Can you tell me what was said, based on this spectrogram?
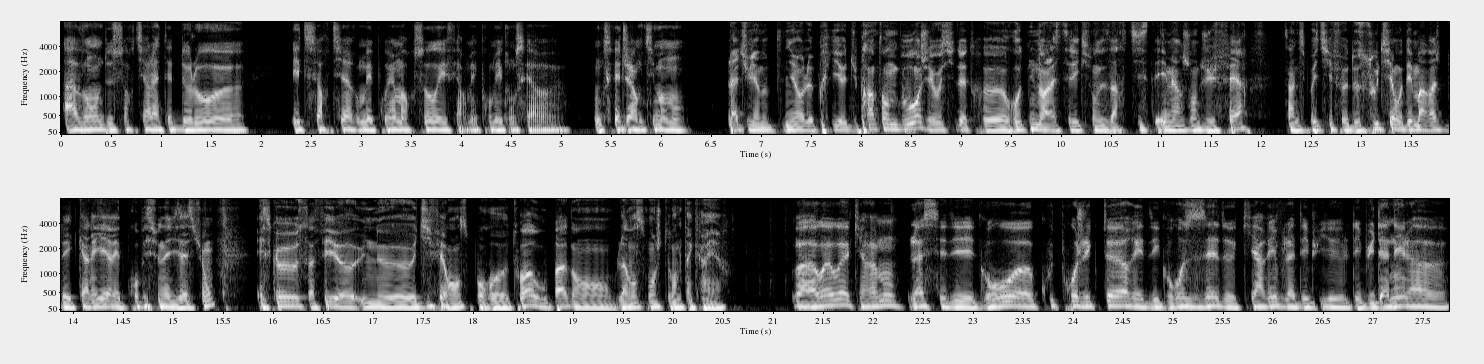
avant de sortir la tête de l'eau euh, et de sortir mes premiers morceaux et faire mes premiers concerts. euh. Donc ça fait déjà un petit moment. Là, tu viens d'obtenir le prix euh, du Printemps de Bourges et aussi d'être euh, retenu dans la sélection des artistes émergents du FER. C'est un dispositif de soutien au démarrage des carrières et de professionnalisation. Est-ce que ça fait euh, une euh, différence pour euh, toi ou pas dans l'avancement justement de ta carrière? Bah ouais ouais carrément. Là c'est des gros coups de projecteur et des grosses aides qui arrivent là le début d'année là.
